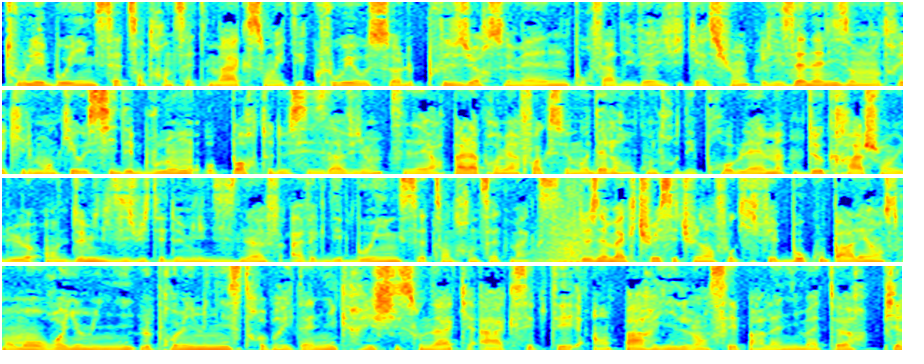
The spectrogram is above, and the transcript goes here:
tous les Boeing 737 MAX ont été cloués au sol plusieurs semaines pour faire des vérifications et les analyses ont montré qu'il manquait aussi des boulons aux portes de ces avions. C'est d'ailleurs pas la première fois que ce modèle rencontre des problèmes. Deux crashs ont eu lieu en 2018 et 2019 avec des Boeing 737 MAX. Deuxième actu, et c'est une info qui fait beaucoup parler en ce moment au Royaume-Uni, le Premier ministre britannique Rishi Sunak a accepté un pari lancé par l'animateur Piers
